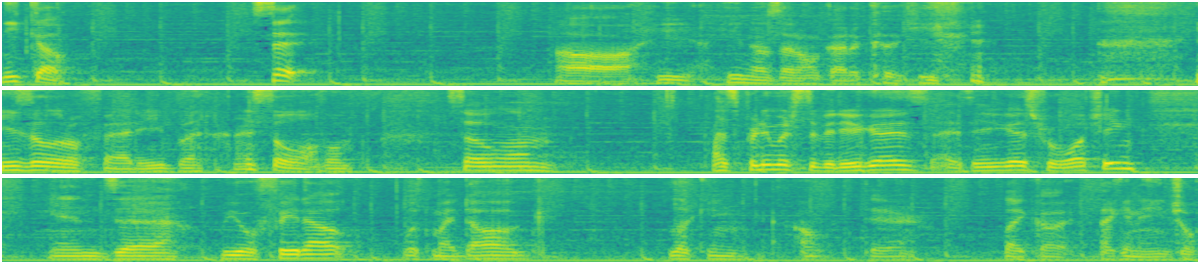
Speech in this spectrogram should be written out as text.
Nico, sit. Aw, oh, he, he knows I don't got a cookie. He's a little fatty, but I still love him. So, um, that's pretty much the video, guys. I thank you guys for watching and uh, we will fade out with my dog looking out there like a like an angel.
